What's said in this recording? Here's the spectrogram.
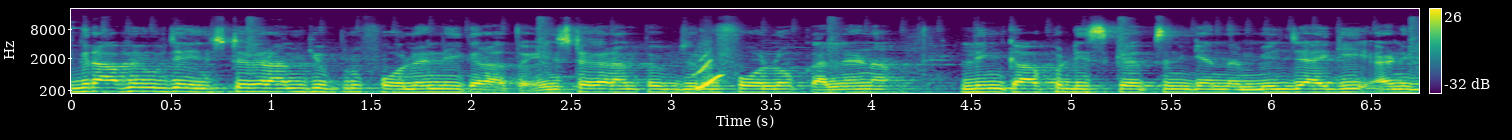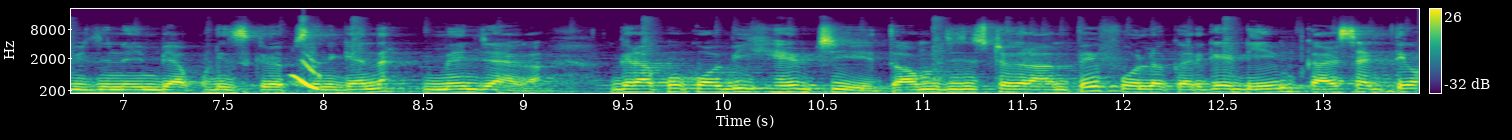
अगर आपने मुझे इंस्टाग्राम के ऊपर फॉलो नहीं करा तो इंस्टाग्राम पर ज़रूर फॉलो कर लेना। लिंक आपको डिस्क्रिप्शन के अंदर मिल जाएगी एंड यूज़र नेम भी आपको डिस्क्रिप्शन के अंदर मिल जाएगा। अगर आपको कोई भी हेल्प चाहिए तो आप मुझे इंस्टाग्राम पर फॉलो करके डीएम कर सकते हो।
